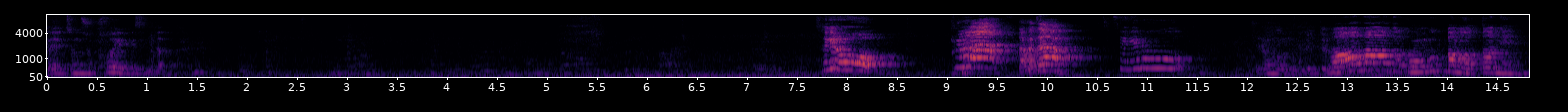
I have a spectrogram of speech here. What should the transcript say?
네, 전 숙소에 있겠습니다. 세계로! 나가자! 세계로. 이런 건 때. 와마도 공부방 어떠니?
